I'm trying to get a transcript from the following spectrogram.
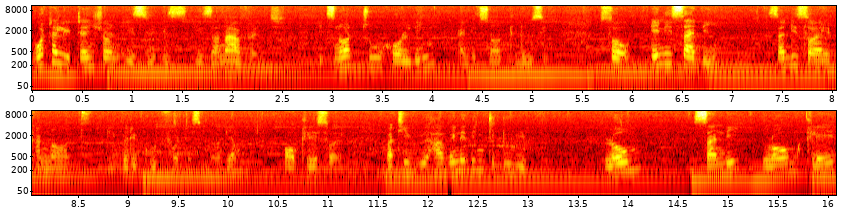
water retention is, is, is an average. It's not too holding and it's not losing. So any sandy, sandy soil cannot be very good for desmodium or clay soil. But if you have anything to do with loam, sandy, loam, clay,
